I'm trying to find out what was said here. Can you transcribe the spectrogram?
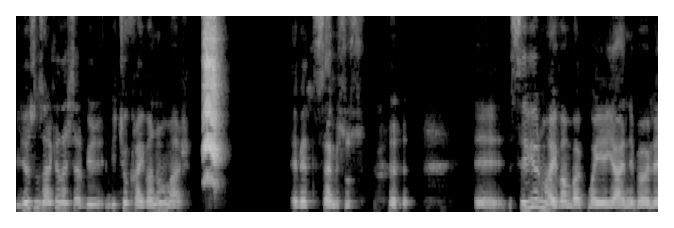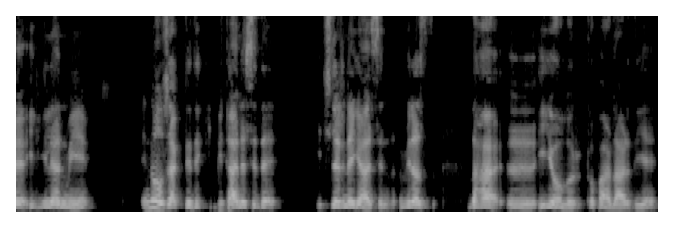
Biliyorsunuz arkadaşlar bir birçok hayvanım var. Evet, sen bir sus. Ee, seviyorum hayvan bakmayı yani böyle ilgilenmeyi. E, ne olacak dedik. Bir tanesi de içlerine gelsin. Biraz daha e, iyi olur, toparlar diye.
